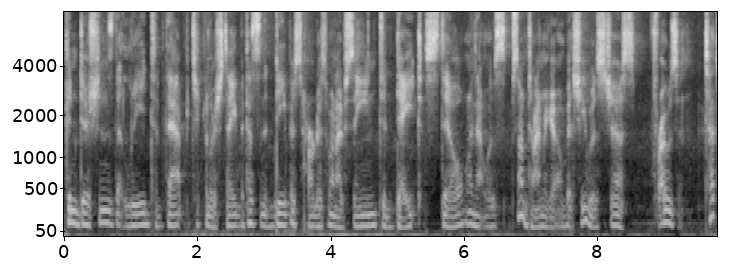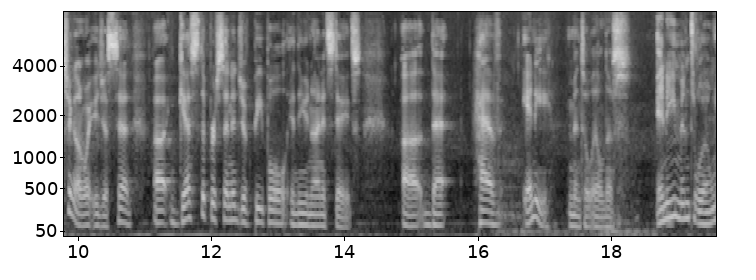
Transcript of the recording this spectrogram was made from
conditions that lead to that particular state, but that's the deepest, hardest one I've seen to date still, and that was some time ago. But she was just frozen. Touching on what you just said, uh, guess the percentage of people in the United States uh, that have any mental illness Any mental illness,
